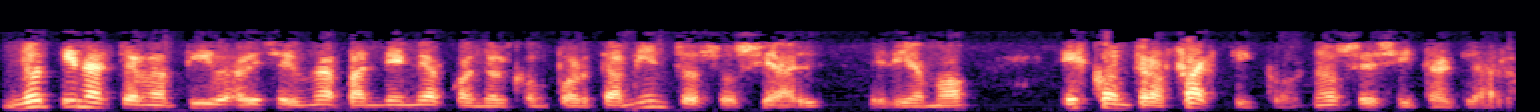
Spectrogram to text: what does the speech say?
no tiene alternativa a veces en una pandemia cuando el comportamiento social, diríamos, es contrafáctico. No sé si está claro.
